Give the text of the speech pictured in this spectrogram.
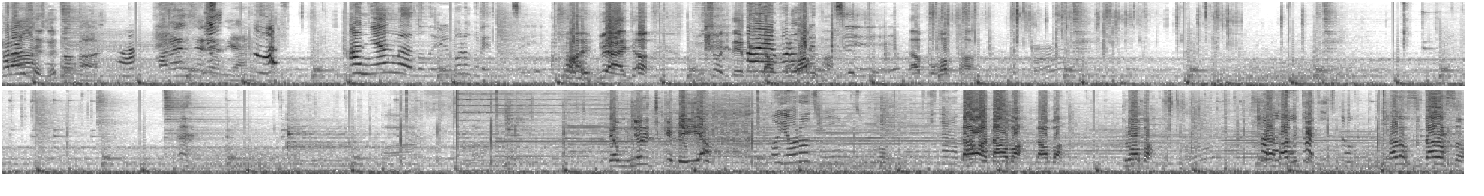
파란색은? 아, 잠깐만. 파란색은 양. 아니 양라 너 일부러 그랬지? 아 미안 나 무서워 너 내나 일부러 목 아파. 그랬지. 나 목 아파. 아, 내가 문 열어줄게 메이야. 어 열어줘 열어줘. 기다려봐. 나와 나와봐 나와봐. 들어와봐. 내가 닫을게. 닫았어. 닫았어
